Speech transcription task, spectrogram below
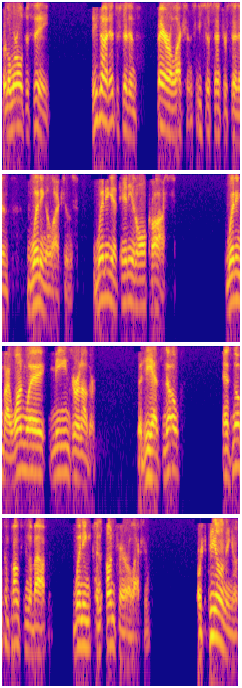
for the world to see. He's not interested in fair elections. He's just interested in winning elections, winning at any and all costs, winning by one way, means, or another. But he has no has no compunction about winning an unfair election or stealing a,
